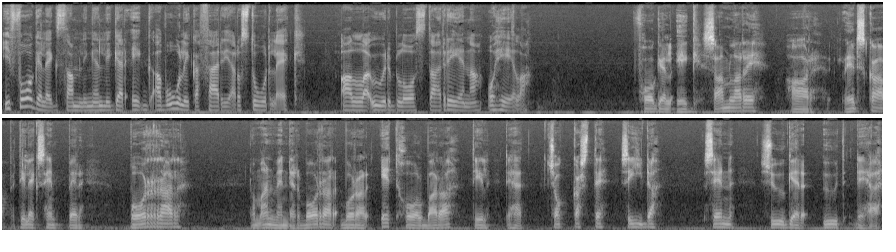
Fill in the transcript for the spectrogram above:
I fågeläggsamlingen ligger ägg av olika färger och storlek. Alla urblåsta, rena och hela. Fågeläggsamlare har redskap, till exempel borrar. De använder borrar, borrar ett hål bara till det här tjockaste sida. Sen suger ut det här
